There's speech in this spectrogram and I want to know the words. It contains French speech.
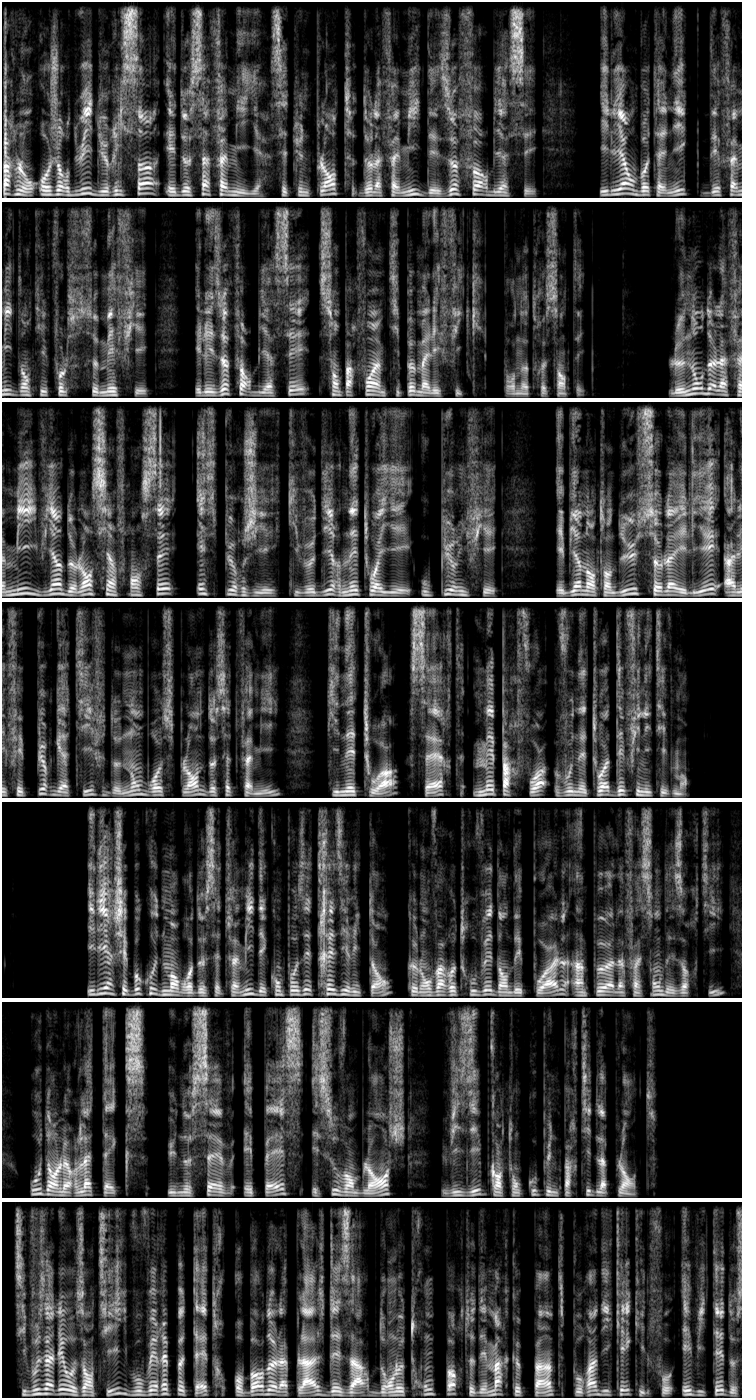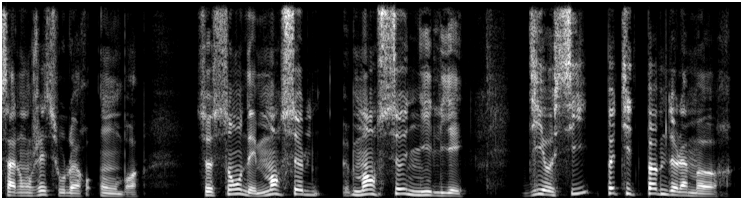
Parlons aujourd'hui du ricin et de sa famille. C'est une plante de la famille des Euphorbiacées. Il y a en botanique des familles dont il faut se méfier, et les Euphorbiacées sont parfois un petit peu maléfiques pour notre santé. Le nom de la famille vient de l'ancien français espurgier, qui veut dire nettoyer ou purifier. Et bien entendu, cela est lié à l'effet purgatif de nombreuses plantes de cette famille, qui nettoient, certes, mais parfois vous nettoient définitivement. Il y a chez beaucoup de membres de cette famille des composés très irritants que l'on va retrouver dans des poils un peu à la façon des orties ou dans leur latex, une sève épaisse et souvent blanche, visible quand on coupe une partie de la plante. Si vous allez aux Antilles, vous verrez peut-être au bord de la plage des arbres dont le tronc porte des marques peintes pour indiquer qu'il faut éviter de s'allonger sous leur ombre. Ce sont des manceniliers, dit aussi petites pommes de la mort.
